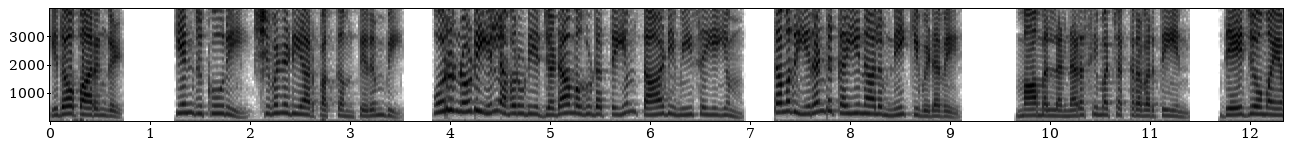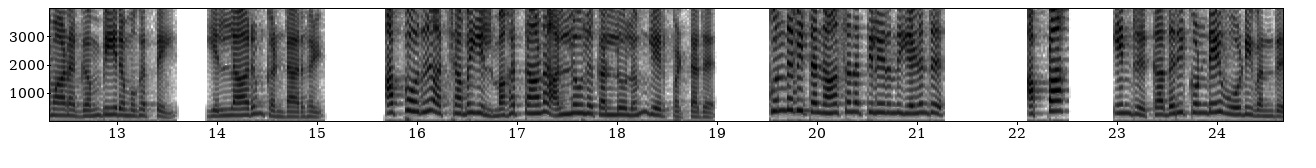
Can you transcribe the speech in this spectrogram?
இதோ பாருங்கள் என்று கூறி சிவனடியார் பக்கம் திரும்பி ஒரு நொடியில் அவருடைய ஜடாமகுடத்தையும் தாடி மீசையையும் தமது இரண்டு கையினாலும் நீக்கிவிடவே மாமல்ல நரசிம்ம சக்கரவர்த்தியின் தேஜோமயமான கம்பீர முகத்தை எல்லாரும் கண்டார்கள். அப்போது அச்சபையில் மகத்தான அல்லோல கல்லோலம் ஏற்பட்டது. குந்தவி தன் ஆசனத்திலிருந்து எழுந்து அப்பா! என்று கதறிக்கொண்டே ஓடி வந்து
